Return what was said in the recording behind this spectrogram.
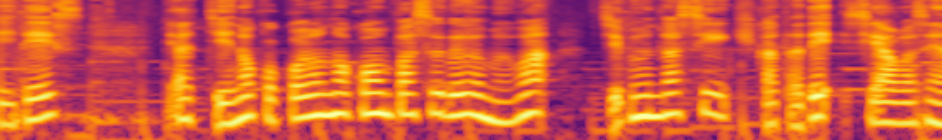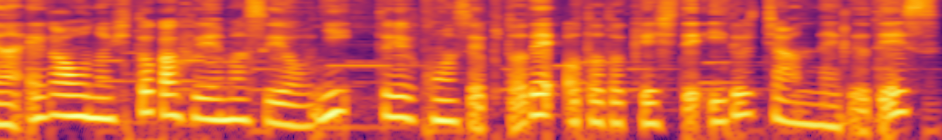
ーです。やっちーの心のコンパスルームは自分らしい生き方で幸せな笑顔の人が増えますようにというコンセプトでお届けしているチャンネルです。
